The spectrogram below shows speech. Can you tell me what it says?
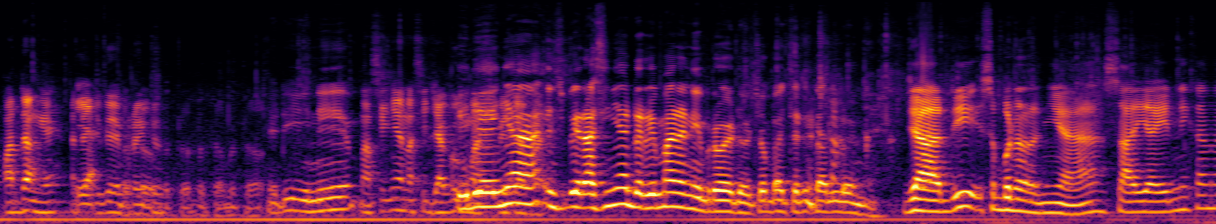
padang ya. Ada Iya, juga ya bro betul, itu. betul, betul, betul. Jadi ini Nasinya nasi jagung idenya, beda. inspirasinya dari mana nih Bro Edo? Coba cerita dulu nih. Jadi sebenarnya saya ini kan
